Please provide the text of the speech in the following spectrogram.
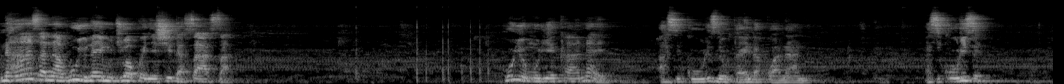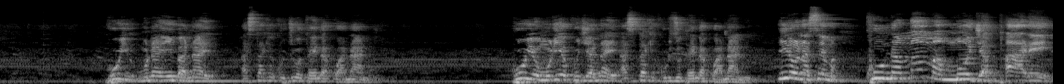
naanza na huyu naye mjua kwenye shida sasa. Huyo mliyekaa naye asikuulize utaenda kwa nani. Asikuulize huyu mnayeimba naye asitaki kujua utaenda kwa nani. Huyo mliyekuja naye asitaki kuuliza utaenda kwa nani. Hilo nasema kuna mama mmoja pale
